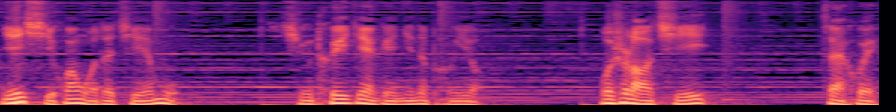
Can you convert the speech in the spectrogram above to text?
您喜欢我的节目，请推荐给您的朋友。我是老齐，再会。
